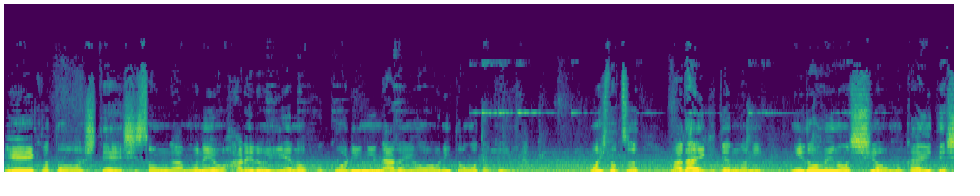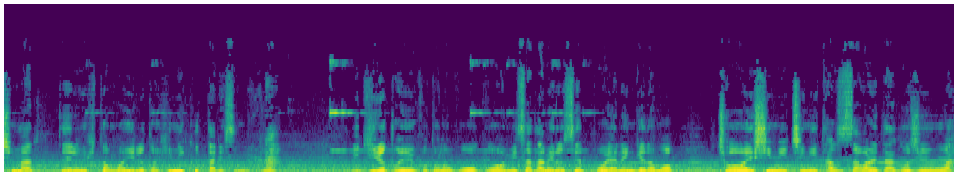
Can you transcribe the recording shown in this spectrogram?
ええことをして子孫が胸を張れる家の誇りになるようにとも説くんや。もう一つまだ生きてんのに二度目の死を迎えてしまってる人もいると皮肉ったりすんのやな生きるということの方向を見定める説法やねんけども長石道に携われた御人は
